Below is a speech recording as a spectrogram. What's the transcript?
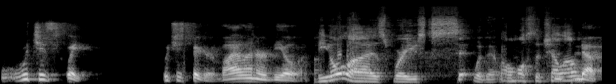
which is wait which is bigger, violin or viola? Viola is where you sit with it, almost a cello. No,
